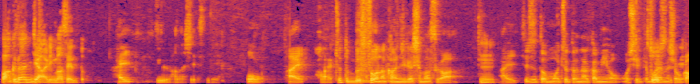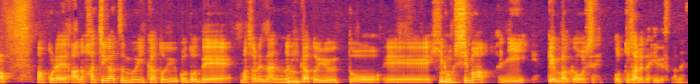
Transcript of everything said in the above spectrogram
爆弾じゃありませんとはい、いう話ですね。おはい。はい。ちょっと物騒な感じがしますが、うん。はい。じゃあちょっともうちょっと中身を教えてもらいましょうか。まあ、これ、あの、8月6日ということで、まあ、それ何の日かというと、えー広島に原爆が落とされた日ですかね。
